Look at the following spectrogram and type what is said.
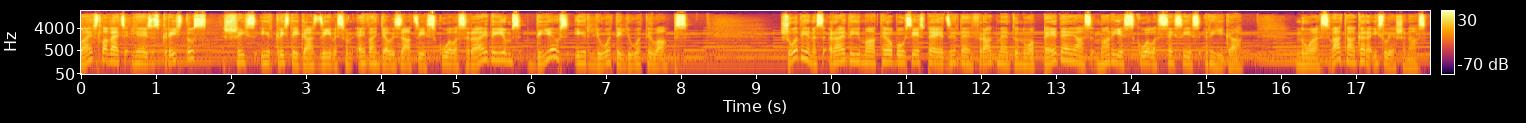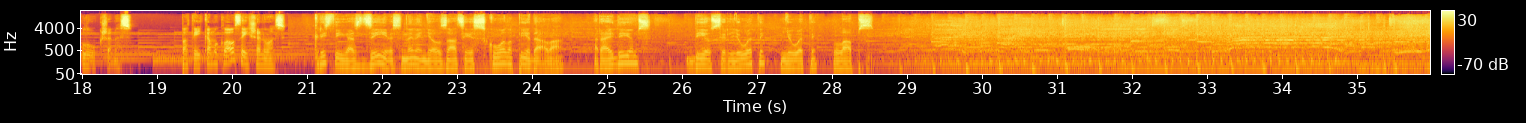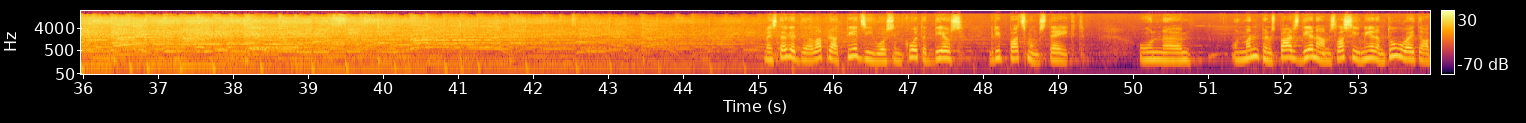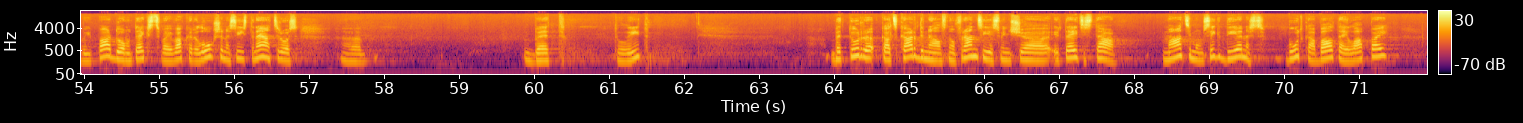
Lai slavēts Jēzus Kristus, šis ir Kristīgās dzīves un evanģelizācijas skolas raidījums Dievs ir ļoti, ļoti labs. Šodienas raidījumā tev būs iespēja dzirdēt fragmentu no pēdējās Marijas skolas sesijas Rīgā, no svētā gara izliešanās lūkšanas. Patīkamu klausīšanos! Kristīgās dzīves un evanģelizācijas skola piedāvā raidījums Dievs ir ļoti, ļoti labs. Mēs tagad eh, labprāt piedzīvosim, ko tad Dievs grib pats mums teikt. Un, eh, un man pirms pāris dienām es lasīju mieram tuvu, vai tā bija pārdomu teksts vai vakara lūkšana, es īsti neatceros. eh, Bet tūlīt. Bet tur kāds kardināls no Francijas viņš uh, ir teicis tā, māci mums ikdienas būt kā baltai lapai,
